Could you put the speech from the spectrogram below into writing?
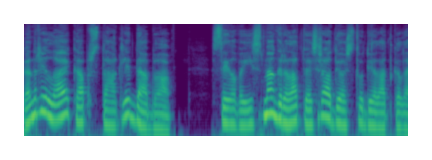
gan arī laika apstākļi dabā. Silvija Smagra Latvijas radio studijā Latgalē.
